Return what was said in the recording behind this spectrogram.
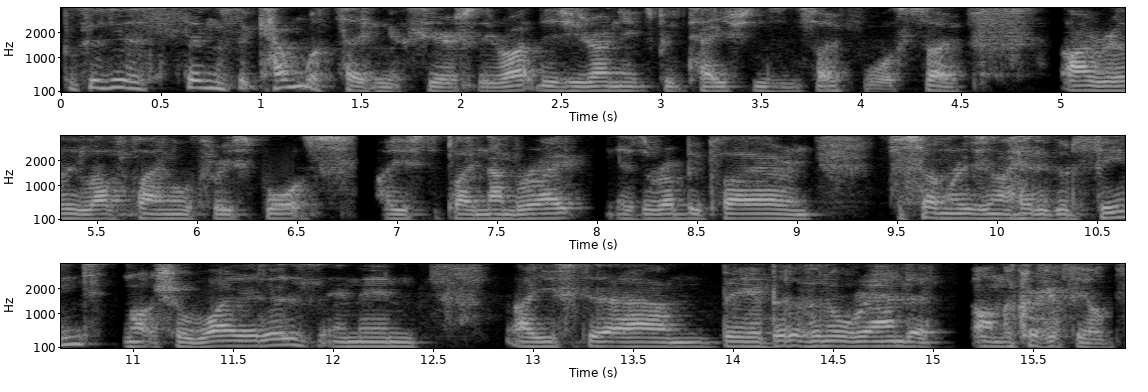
because there's things that come with taking it seriously, right? There's your own expectations and so forth. So I really love playing all three sports. I used to play number eight as a rugby player, and for some reason I had a good fend. Not sure why that is. And then I used to um, be a bit of an all rounder on the cricket field.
